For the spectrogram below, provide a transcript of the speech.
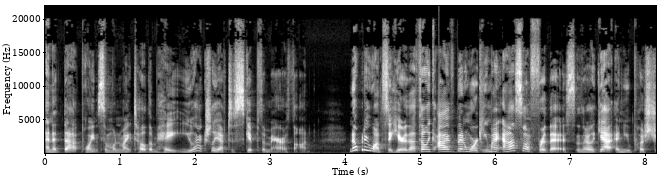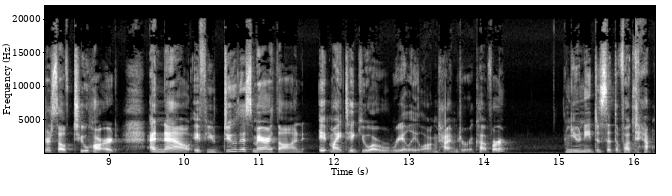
And at that point, someone might tell them, hey, you actually have to skip the marathon. Nobody wants to hear that. They're like, I've been working my ass off for this. And they're like, yeah, and you pushed yourself too hard. And now, if you do this marathon, it might take you a really long time to recover. You need to sit the fuck down.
